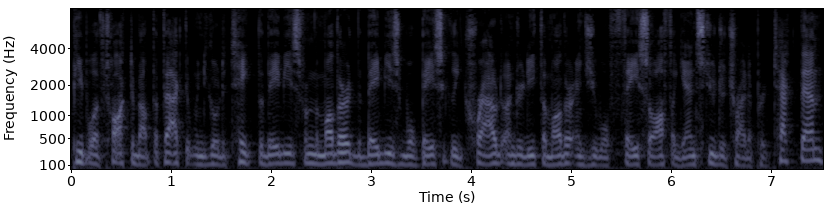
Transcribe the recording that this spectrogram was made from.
People have talked about the fact that when you go to take the babies from the mother, the babies will basically crowd underneath the mother and she will face off against you to try to protect them.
